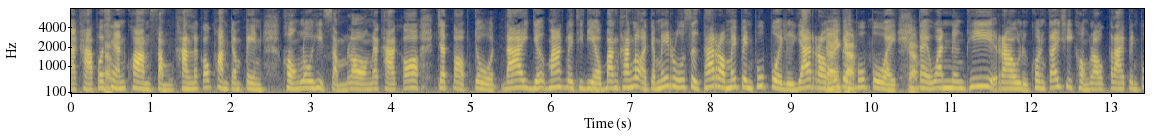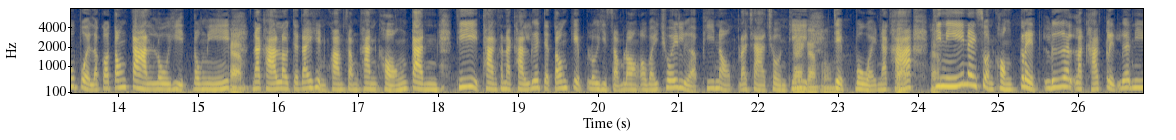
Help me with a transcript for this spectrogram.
นะคะ เพราะครับฉะนั้นความสำคัญและก็ความจำเป็นของโลหิตสำรองนะคะ ก็จะตอบโจทย์ได้เยอะมากเลยทีเดียว บางครั้งเราอาจจะไม่รู้สึกถ้าเราไม่เป็นผู้ป่วยหรือญาติเราใช่ไม่เป็นครับผู้ป่วยครับแต่วันหนึ่งที่เราหรือคนใกล้ชิดของเรากลายเป็นผู้ป่วย แล้วก็ต้องการโลหิตตรงนี้ครับนะคะ เราจะได้เห็นความสำคัญของการที่ทางธนาคารเลือดจะต้องเก็บโลหิตสำรองเอาไว้ช่วยเหลือพี่น้องประชาชนที่ใช่ครับผมเจ็บป่วยนะคะครับครับทีนี้ในส่วนของเกล็ดเลือดล่ะคะเกล็ดเลือดนี้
